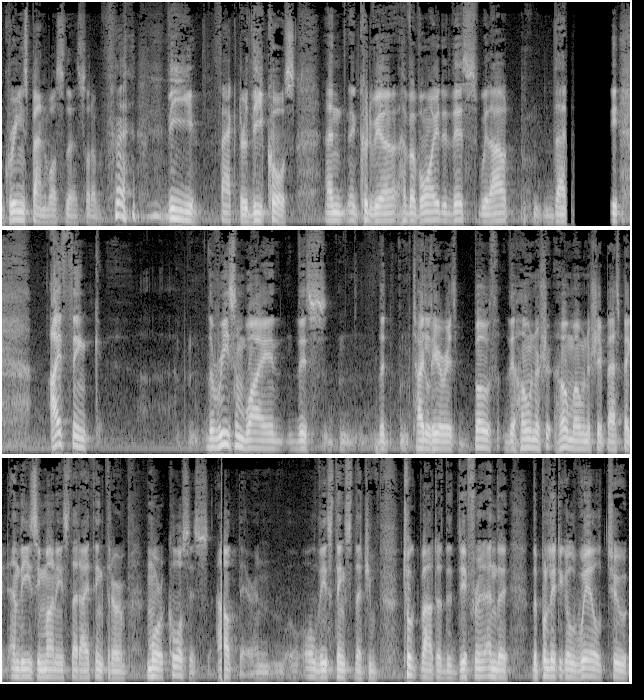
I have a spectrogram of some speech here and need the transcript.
Greenspan was the sort of the factor, the cause, and could we uh, have avoided this without that? I think the reason why this the title here is both the home ownership, aspect and the easy monies that I think there are more causes out there, and all these things that you've talked about are the different and the, the political will to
